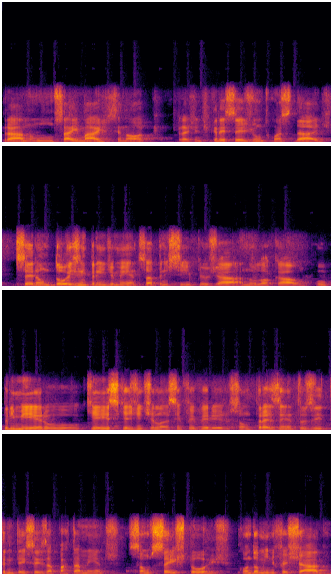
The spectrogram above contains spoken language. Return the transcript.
para não sair mais de Sinop para a gente crescer junto com a cidade. Serão dois empreendimentos a princípio já no local. O primeiro, que é esse que a gente lança em fevereiro, são 336 apartamentos, são seis torres, condomínio fechado.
